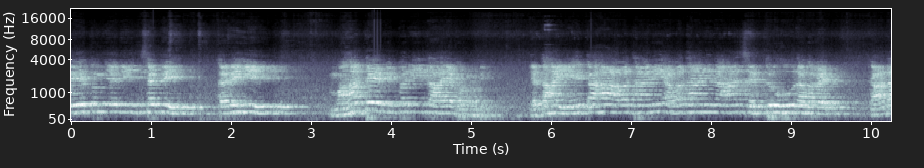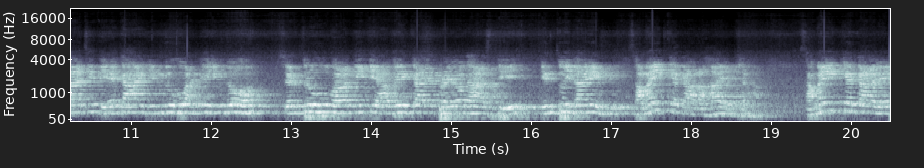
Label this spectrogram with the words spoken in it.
జేతుం యది ఇచ్చతి తరిగి महते विपरीताय भवति यतः एकः अवधानी अवधानिनः शत्रुः न भवेत् कदाचित् एकः हिन्दुः अन्यहिन्दोः शत्रुः भवति इति आधुनिककाले प्रयोगः अस्ति किन्तु इदानीं समैक्यकालः एषः समैक्यकाले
